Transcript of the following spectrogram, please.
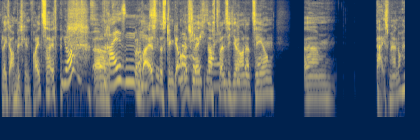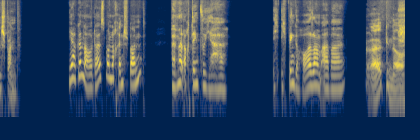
vielleicht auch ein bisschen Freizeit. Ja, Äh, und Reisen. und Reisen, das klingt ja auch nicht schlecht nach sein. 20 Jahren Erziehung. ähm, da ist man ja noch entspannt. Ja, genau, da ist man noch entspannt, weil man auch denkt so, ja, ich, ich bin gehorsam, aber Ja, genau.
